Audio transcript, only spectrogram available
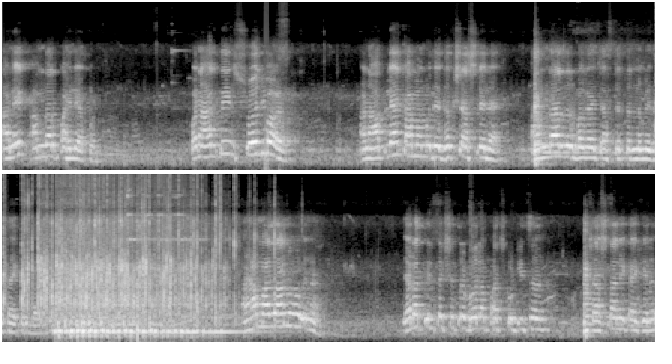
अनेक आमदार पाहिले आपण. पण अगदी सोज्वळ आणि आपल्या कामामध्ये दक्ष असलेल्या आमदार जर बघायचे असते तर नमिताताईकडे बघा हा माझा अनुभव आहे ना याला तीर्थक्षेत्र बोला पाच कोटीचं शासनाने काय केलं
